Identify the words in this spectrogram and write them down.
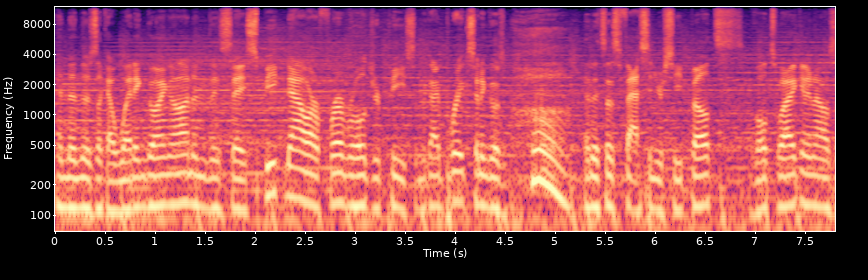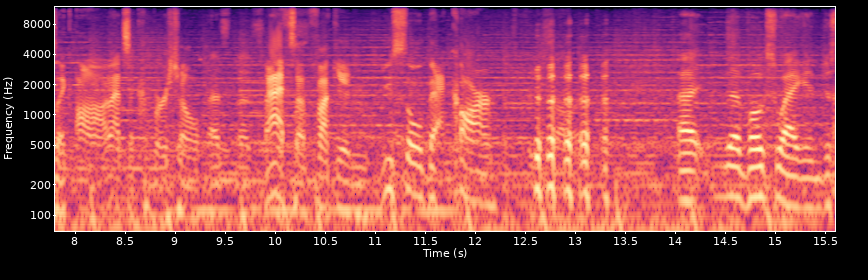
and then there's like a wedding going on, and they say, "Speak now or forever hold your peace," and the guy breaks in and goes, and it says, "Fasten your seatbelts, Volkswagen," and I was like, "Oh, that's a commercial. That's that's That's a fucking. You sold that car." Uh, the Volkswagen, just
